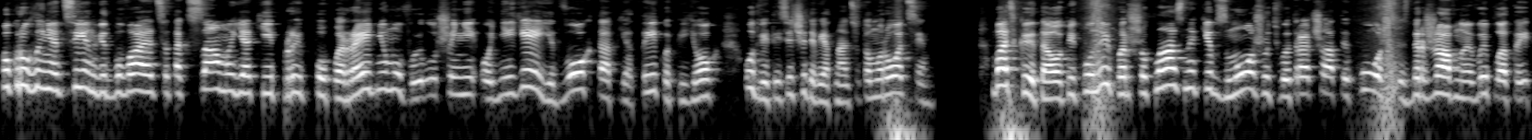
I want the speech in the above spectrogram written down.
Округлення цін відбувається так само, як і при попередньому вилученні однієї, двох та п'яти копійок у 2019 році. Батьки та опікуни першокласників зможуть витрачати кошти з державної виплати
